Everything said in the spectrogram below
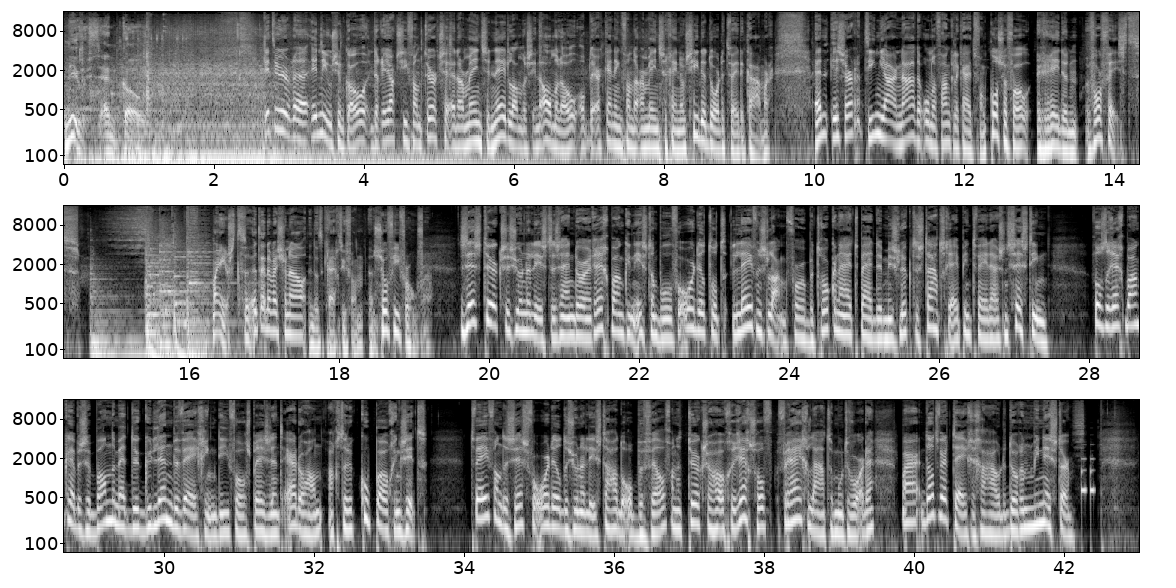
Nieuws en Co. Dit uur uh, in Nieuws Co. De reactie van Turkse en Armeense Nederlanders in Almelo... op de erkenning van de Armeense genocide door de Tweede Kamer. En is er, tien jaar na de onafhankelijkheid van Kosovo... reden voor feest. Maar eerst het NOS Journaal, en dat krijgt u van Sophie Verhoeven. Zes Turkse journalisten zijn door een rechtbank in Istanbul veroordeeld tot levenslang voor betrokkenheid bij de mislukte staatsgreep in 2016. Volgens de rechtbank hebben ze banden met de Gulen-beweging... die volgens president Erdogan achter de koepoging zit. Twee van de zes veroordeelde journalisten hadden op bevel van het Turkse Hoge Rechtshof vrijgelaten moeten worden, maar dat werd tegengehouden door een minister.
